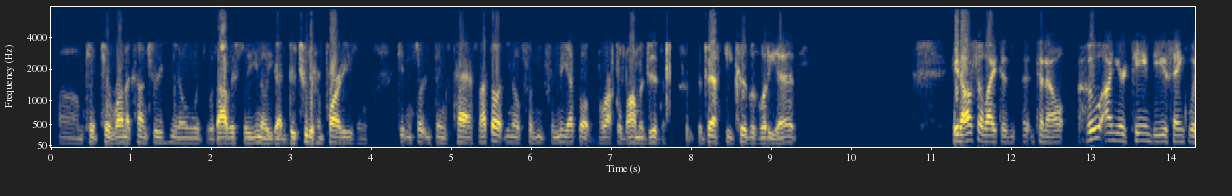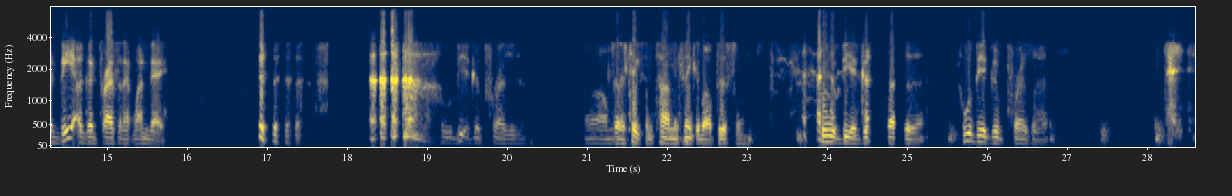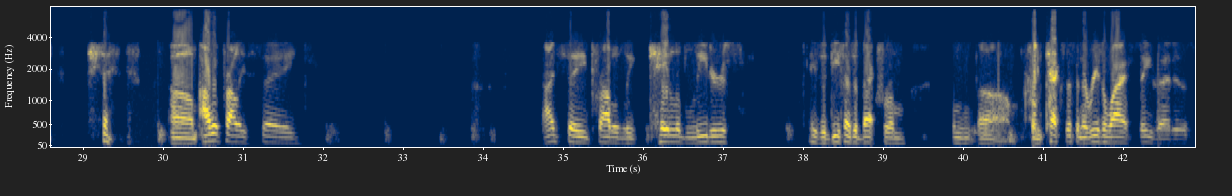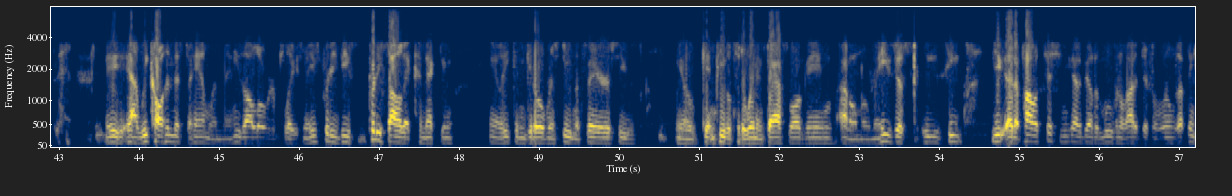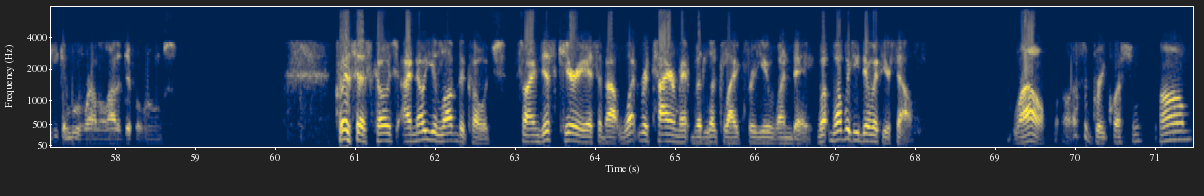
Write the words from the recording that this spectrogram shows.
um, to to run a country. You know, with, with obviously, you know, you got to do two different parties and getting certain things passed. I thought, you know, for for me, I thought Barack Obama did the best he could with what he had. He'd also like to to know who on your team do you think would be a good president one day? who would be a good president? Well, I'm going to take some time and think about this one who would be a good president? Who would be a good president? um, I would probably say, I'd say probably Caleb Leaders. He's a defensive back from from um, from Texas, and the reason why I say that is, he, we call him Mr. Hamline. Man, he's all over the place. Man, he's pretty decent, pretty solid at connecting. You know, he can get over in student affairs. He's you know, getting people to the women's basketball game. I don't know, man. He's just he's he. You, as a politician, you got to be able to move in a lot of different rooms. I think he can move around a lot of different rooms. Quinn says, Coach, I know you love to coach, so I'm just curious about what retirement would look like for you one day. What what would you do with yourself? Wow, oh, that's a great question. Um,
